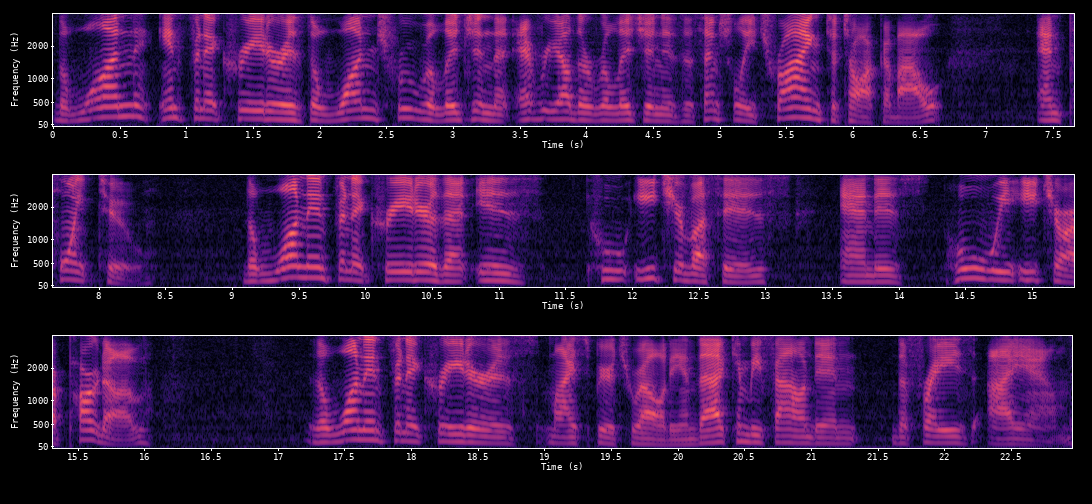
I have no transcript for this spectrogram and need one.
The one infinite creator is the one true religion that every other religion is essentially trying to talk about and point to. The one infinite creator that is who each of us is and is who we each are a part of the one infinite creator is my spirituality, and that can be found in the phrase I am.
